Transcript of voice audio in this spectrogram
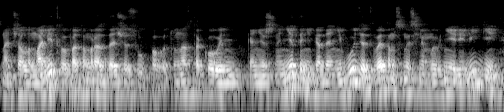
сначала молитва, потом раздача супа. Вот у нас такого, конечно, нет и никогда не будет. В этом смысле мы вне религии,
